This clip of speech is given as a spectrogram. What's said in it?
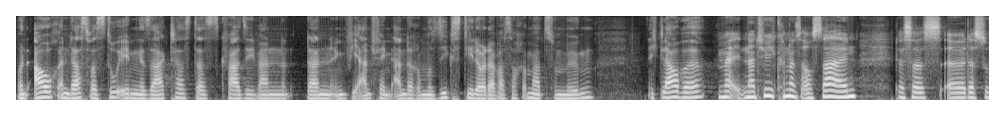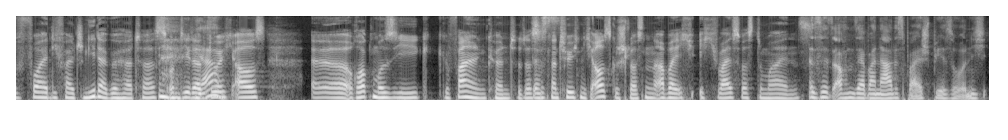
Und auch in das, was du eben gesagt hast, dass quasi man dann irgendwie anfängt, andere Musikstile oder was auch immer zu mögen. Ich glaube. Natürlich kann das auch sein, dass, das, äh, dass du vorher die falschen Lieder gehört hast und dir da ja. durchaus äh, Rockmusik gefallen könnte. Das, das, ist natürlich nicht ausgeschlossen, aber ich, ich weiß, was du meinst. Das ist jetzt auch ein sehr banales Beispiel so. Und ich,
